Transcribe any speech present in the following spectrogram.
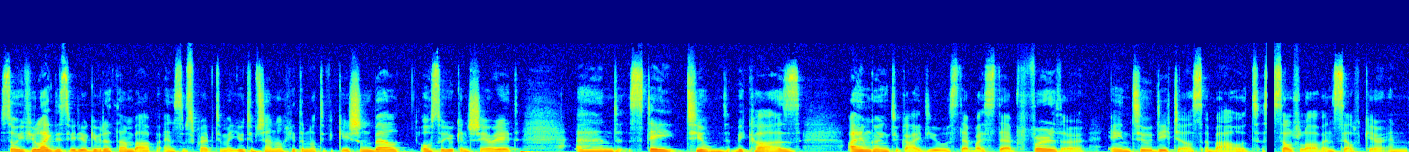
So if you like this video give it a thumb up and subscribe to my YouTube channel hit the notification bell also you can share it. And stay tuned because I am going to guide you step by step further into details about self love and self care and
